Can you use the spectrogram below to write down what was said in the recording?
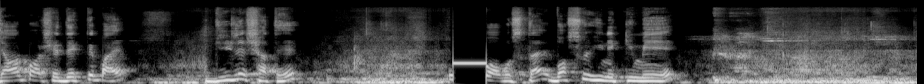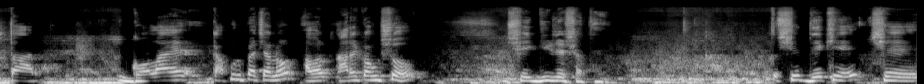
যাওয়ার পর সে দেখতে পায় গ্রিলের সাথে অবস্থায় বস্ত্রহীন একটি মেয়ে তার গলায় কাপড় পেঁচানো আবার আরেক অংশ সেই গ্রিলের সাথে। তো সে দেখে সে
